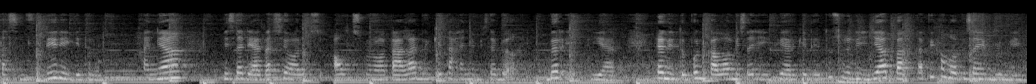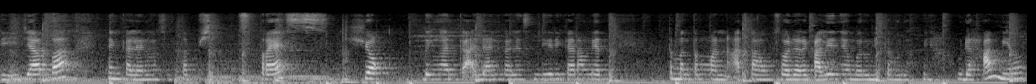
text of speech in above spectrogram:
atasin sendiri gitu loh. Hanya bisa diatasi oleh Allah Subhanahu dan kita hanya bisa ber berikhtiar. Dan itu pun kalau misalnya ikhtiar kita itu sudah diijabah. Tapi kalau misalnya belum diijabah dan kalian masih tetap stres shock dengan keadaan kalian sendiri karena melihat teman-teman atau saudara kalian yang baru nikah udah udah hamil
